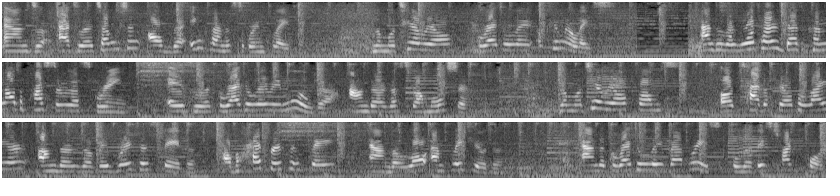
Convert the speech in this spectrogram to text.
and at the junction of the inclined screen plate, the material gradually accumulates and the water that cannot pass through the screen is gradually removed under the strong motion. The material forms a tight filter layer under the vibration state of high frequency and low amplitude, and gradually vibrates to the discharge port.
